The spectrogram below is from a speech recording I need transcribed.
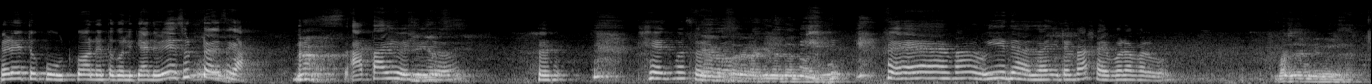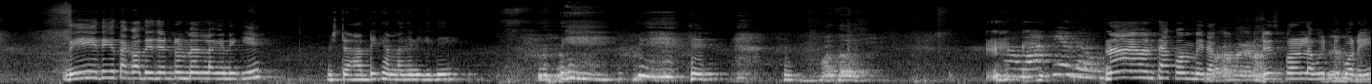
এটাই তো কুট কনে তো গলি দেবে এ ছোট্ট হয়েছে গা। আতাই হয়েছে গো। এক বছর হ্যাঁ বা- ইয়ে দেওয়া যায় এটা বাসায় বরা পারব দেখি এদিকে তাকাও দে জেন্টলম্যান লাগে নাকি? মিস্টার হার্ডি খান লাগে নাকি দে? না এখন থাক কমবে থাকো। ড্রেস পরা লাগবে একটু পরেই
